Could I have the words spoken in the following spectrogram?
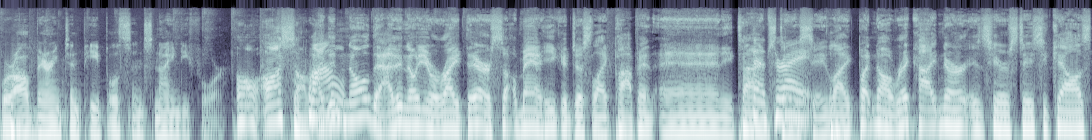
we're all Barrington people since 94. Oh, awesome. I didn't know that. I didn't know you were right there. So, man, he could just like pop in anytime, That's right. Like, but no, Rick Heidner is here, Stacy Callis.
